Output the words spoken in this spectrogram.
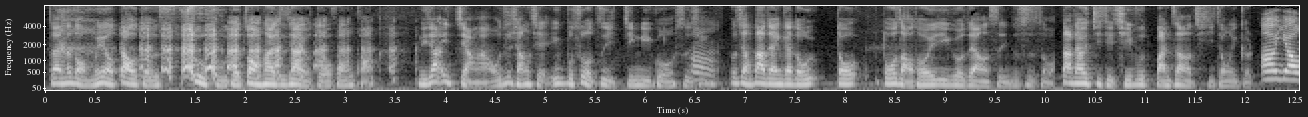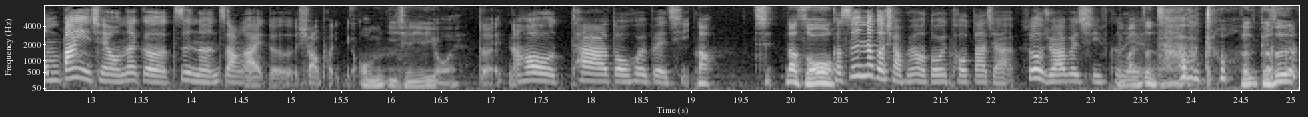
在那种没有道德束缚的状态之下有多疯狂。你这样一讲啊，我就想起，因为不是我自己经历过的事情，嗯、我想大家应该都都多少都会遇过这样的事情，就是什么，大家会集体欺负班上的其中一个人。哦，有，我们班以前有那个智能障碍的小朋友，我们以前也有哎、欸。对，然后他都会被欺。那欺那时候，可是那个小朋友都会偷大家，所以我觉得他被欺负可能也蛮正常，差不多。可可是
